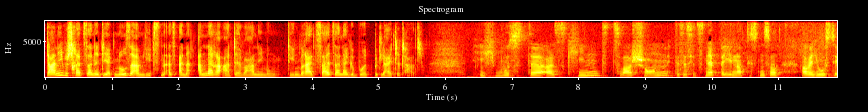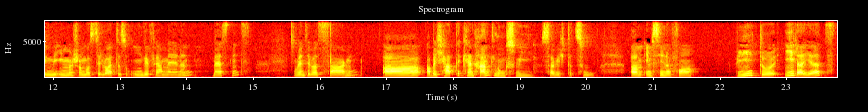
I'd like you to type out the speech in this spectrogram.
Dani beschreibt seine Diagnose am liebsten als eine andere Art der Wahrnehmung, die ihn bereits seit seiner Geburt begleitet hat ich wusste als Kind zwar schon, das ist jetzt nicht bei jedem Autisten so, aber ich wusste irgendwie immer schon, was die Leute so ungefähr meinen, meistens, wenn sie was sagen. Äh, aber ich hatte kein Handlungswie, sage ich dazu. Ähm, Im Sinne von, wie tue ich da jetzt,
